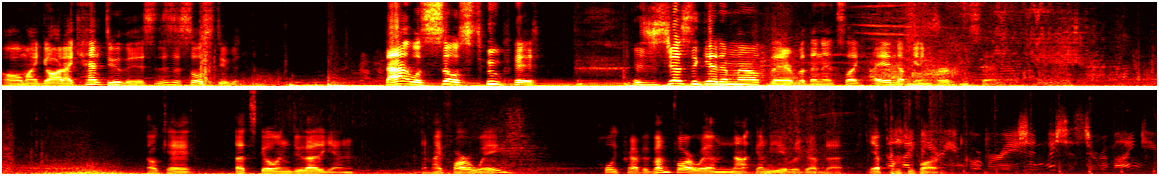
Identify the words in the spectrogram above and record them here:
Oh my god, I can't do this. This is so stupid. That was so stupid. It's just to get him out there, but then it's like, I end up getting hurt instead. Okay, let's go and do that again. Am I far away? Holy crap, if I'm far away, I'm not gonna be able to grab that. Yep, The I'm too far. Corporation wishes to remind you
